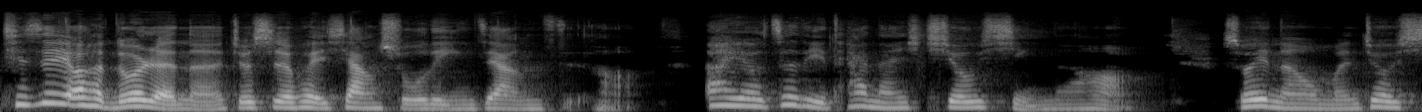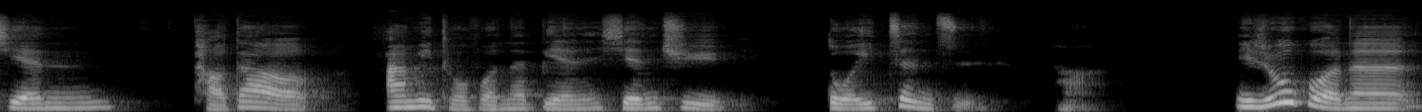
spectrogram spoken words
其实有很多人呢，就是会像熟林这样子哈，哎呦，这里太难修行了哈，所以呢，我们就先跑到阿弥陀佛那边，先去躲一阵子啊。你如果呢，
